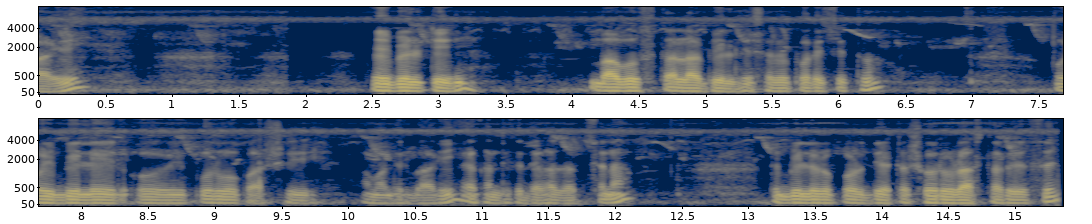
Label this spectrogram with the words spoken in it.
বাড়ি। এই বিলটি বাবুস্তলা বিল হিসেবে পরিচিত। ওই বিলের ওই পূর্ব পাশেই আমাদের বাড়ি, এখান থেকে দেখা যাচ্ছে না। তো বিলের উপর দিয়ে একটা সরু রাস্তা রয়েছে।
